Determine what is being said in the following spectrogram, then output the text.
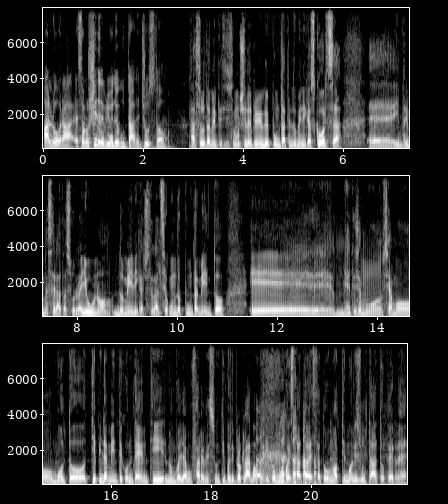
Allora, sono uscite le prime due puntate, giusto? Assolutamente sì, sono uscite le prime due puntate domenica scorsa eh, in prima serata su Rai 1, domenica ci sarà il secondo appuntamento e niente, siamo, siamo, molto tiepidamente contenti, non vogliamo fare nessun tipo di proclamo perché comunque è stato, è stato un ottimo risultato per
